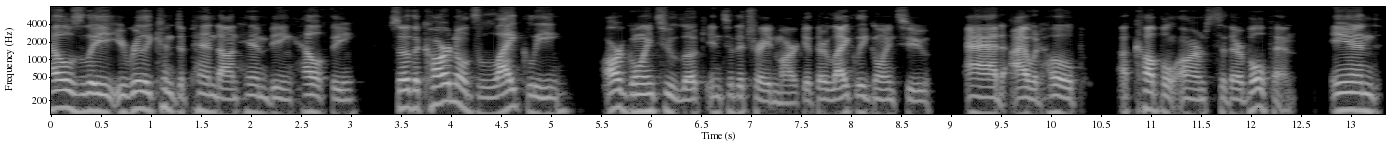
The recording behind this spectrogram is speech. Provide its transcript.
Helsley, you really couldn't depend on him being healthy. So the Cardinals likely are going to look into the trade market. They're likely going to add, I would hope, a couple arms to their bullpen. And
